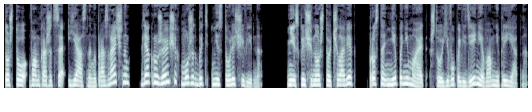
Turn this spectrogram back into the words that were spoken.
То, что вам кажется ясным и прозрачным, для окружающих может быть не столь очевидно. Не исключено, что человек просто не понимает, что его поведение вам неприятно.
